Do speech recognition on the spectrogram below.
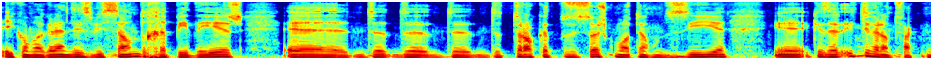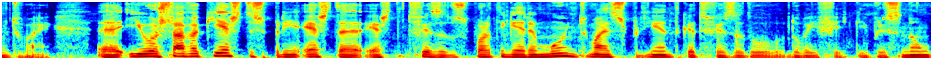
e com uma grande exibição de rapidez, uh, de, de, de, de troca de posições, como o Telmo dizia, eh, quer dizer, e tiveram de facto muito bem. Eh, e eu achava que esta, esta, esta defesa do Sporting era muito mais experiente que a defesa do, do Benfica, e por isso não,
